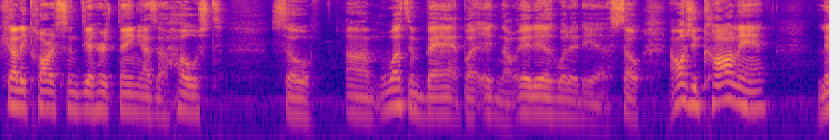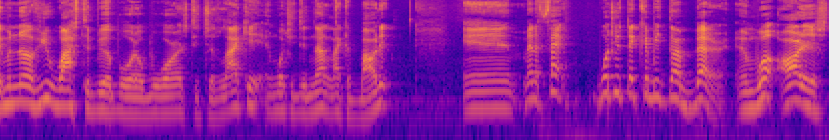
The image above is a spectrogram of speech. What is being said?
Kelly Clarkson did her thing as a host, so um, it wasn't bad. But it, no, it is what it is. So I want you to call in. Let me know if you watched the Billboard Awards. Did you like it and what you did not like about it? And matter of fact, what do you think could be done better? And what artist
